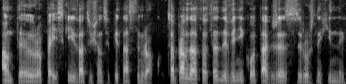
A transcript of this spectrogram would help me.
antyeuropejskiej w 2015 roku. Co prawda to wtedy wynikło także z różnych innych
